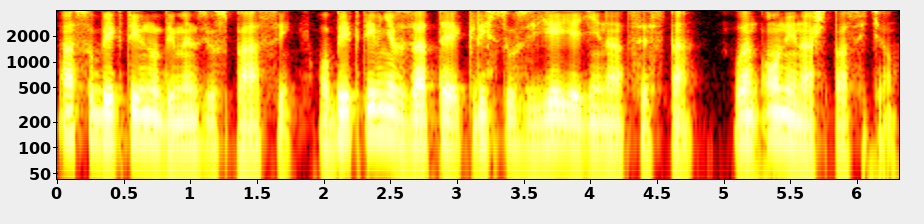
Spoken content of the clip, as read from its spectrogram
a subjektívnu dimenziu spásy. Objektívne vzaté Kristus je jediná cesta. Len On je náš spasiteľ.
